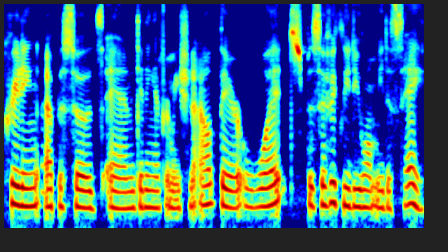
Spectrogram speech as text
creating episodes and getting information out there. What specifically do you want me to say?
